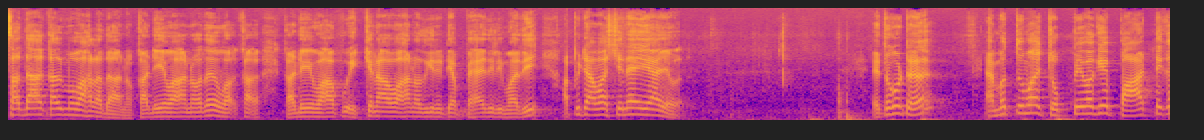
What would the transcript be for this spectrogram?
සදාකල්ම වහලා දානවා. කඩේ වහනවද කඩේ වහපු එක්කෙනා වහනවද කියන ටික පැහැදිලි මදි. අපිට අවශ්‍ය නැහැ ඒ අයව. එතකොට ඇමතුමා චොප්පේ වගේ පාට් එක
